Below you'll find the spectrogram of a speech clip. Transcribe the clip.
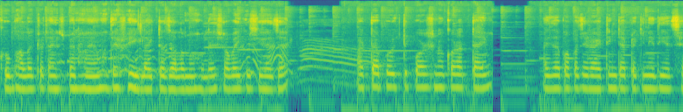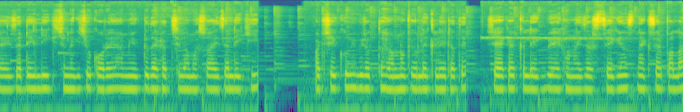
খুব ভালো একটা টাইম স্পেন্ড হয় আমাদের এই লাইটটা জ্বালানো হলে, সবাই খুশি হয়ে যায়। আর তারপর একটু পড়াশোনা করার টাইম আইজা পাপা যে রাইটিং ট্যাবটা কিনে দিয়েছে, আইজা ডেইলি কিছু না কিছু করে আমি একটু দেখাচ্ছিলাম আসলে আইজা লিখি। বাট সে খুবই বিরক্ত হয় অন্য কেউ লেখলে এটাতে। সে একা একা লিখবে, এখন আইজার সেকেন্ড স্ন্যাক্সের পালা।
